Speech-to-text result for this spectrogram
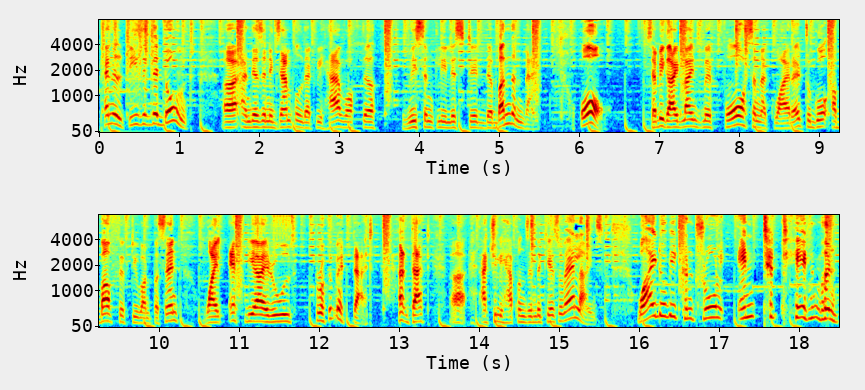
penalties if they don't. Uh, and there's an example that we have of the recently listed Bandhan Bank. Or SEBI guidelines may force an acquirer to go above 51%, while FDI rules prohibit that. And that uh, actually happens in the case of airlines. Why do we control entertainment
